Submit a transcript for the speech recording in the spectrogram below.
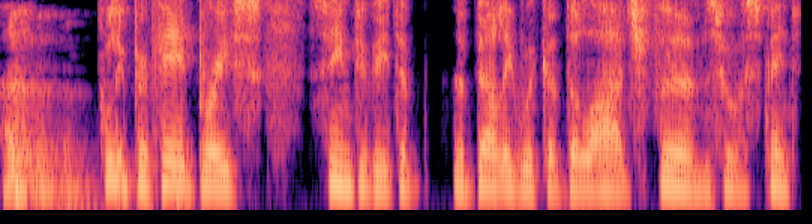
Uh, fully prepared briefs seem to be the, the bailiwick of the large firms who have spent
